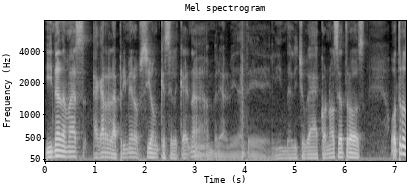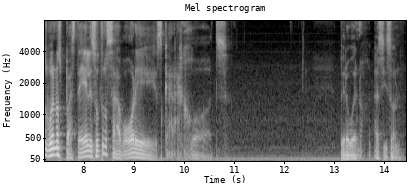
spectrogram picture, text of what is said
Y nada más agarra la primera opción que se le cae. No, hombre, olvídate, linda lechuga. Conoce otros, otros buenos pasteles, otros sabores, carajos. Pero bueno, así son.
